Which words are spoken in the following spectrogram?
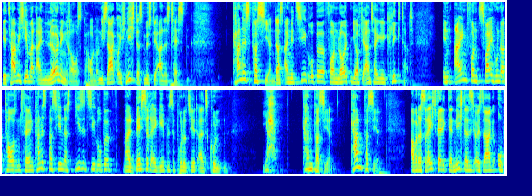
Jetzt habe ich hier mal ein Learning rausgehauen und ich sage euch nicht, das müsst ihr alles testen. Kann es passieren, dass eine Zielgruppe von Leuten, die auf die Anzeige geklickt hat, in ein von 200.000 Fällen kann es passieren, dass diese Zielgruppe mal bessere Ergebnisse produziert als Kunden? Ja, kann passieren. Kann passieren. Aber das rechtfertigt ja nicht, dass ich euch sage, oh,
